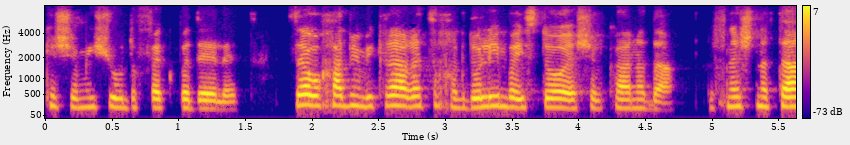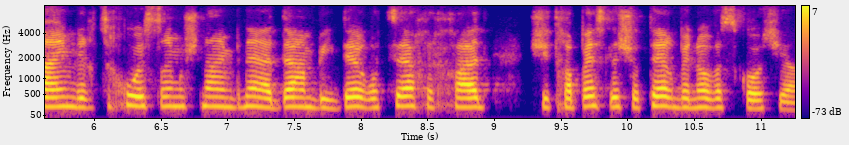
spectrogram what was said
כשמישהו דופק בדלת. זהו אחד ממקרי הרצח הגדולים בהיסטוריה של קנדה. לפני שנתיים נרצחו 22 בני אדם בידי רוצח אחד שהתחפש לשוטר בנובה סקוטיה.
